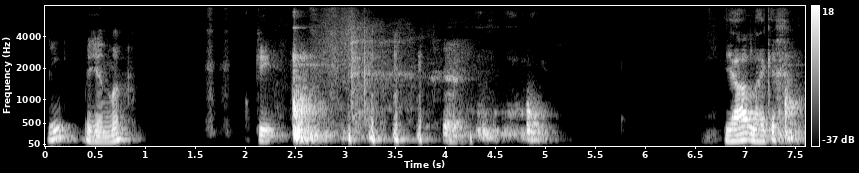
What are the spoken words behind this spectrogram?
Nee? Begin maar. Oké. ja, lekker.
